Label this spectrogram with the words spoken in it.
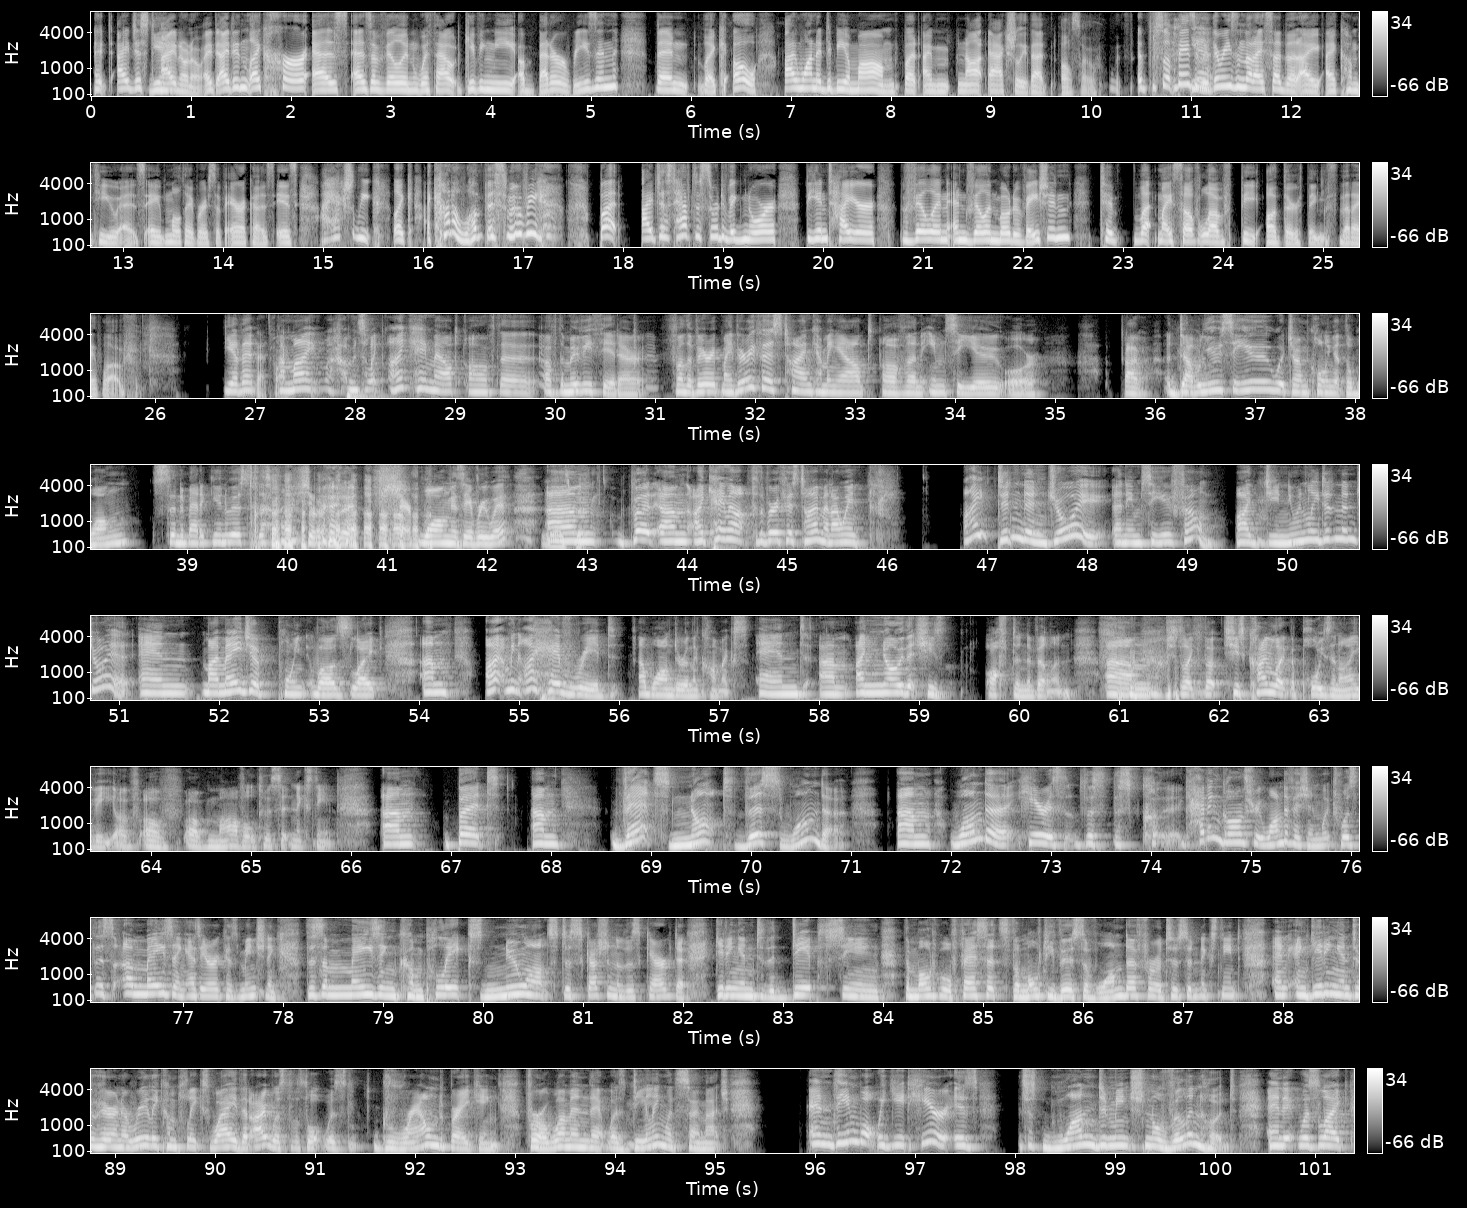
I, I just Yeah. I don't know I, I didn't like her as as a villain without giving me a better reason than like oh I wanted to be a mom but I'm not actually that also so basically Yeah. the reason that I said that I I come to you as a multiverse of Erica's is I actually like I kind of love this movie but I just have to sort of ignore the entire villain and villain motivation to let myself love the other things that I love. Yeah, that That's why. I might. I mean, it's like I came out of the of the movie theater for the very my very first time coming out of an MCU or uh, a WCU, which I'm calling it the Wong cinematic universe at this point. Sure. because, uh, Wong is everywhere. that's Um, but um, I came out for the very first time and I went, I didn't enjoy an MCU film. I genuinely didn't enjoy it. And my major point was like, um, I, I mean, I have read a Wanda in the comics, and um, I know that she's often a villain. Um, she's like the she's kind of like the poison ivy of of of Marvel to a certain extent. Um, but um, that's not this Wanda. Um, Wanda here is this this having gone through WandaVision, which was this amazing, as Erica's mentioning, this amazing, complex, nuanced discussion of this character, getting into the depth, seeing the multiple facets, the multiverse of Wanda for a to a certain extent, and and getting into her in a really complex way that I was thought was groundbreaking for a woman that was dealing with so much. And then what we get here is just one dimensional villainhood. And it was like,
